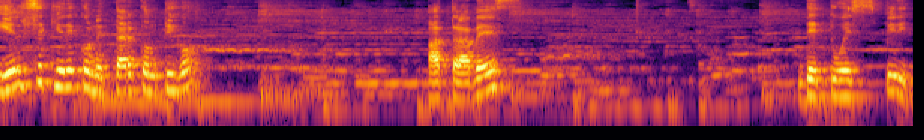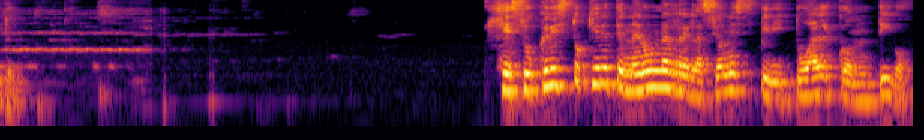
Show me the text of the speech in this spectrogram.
Y Él se quiere conectar contigo a través de tu espíritu. Jesucristo quiere tener una relación espiritual contigo.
